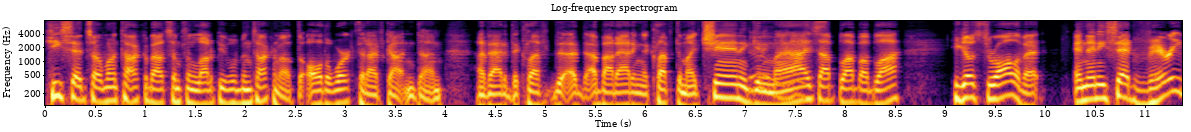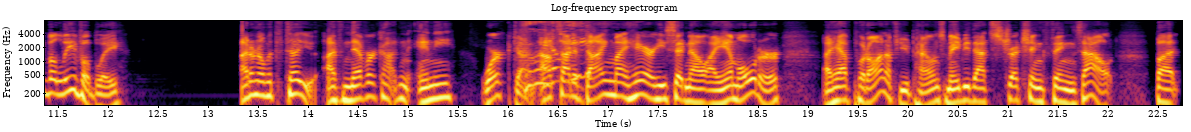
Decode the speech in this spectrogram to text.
He said, so I want to talk about something a lot of people have been talking about, the, all the work that I've gotten done. I've added the cleft, uh, about adding a cleft to my chin and getting my eyes up, blah, blah, blah. He goes through all of it. And then he said, very believably, I don't know what to tell you. I've never gotten any work done outside of dyeing my hair. He said, now I am older. I have put on a few pounds. Maybe that's stretching things out, but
